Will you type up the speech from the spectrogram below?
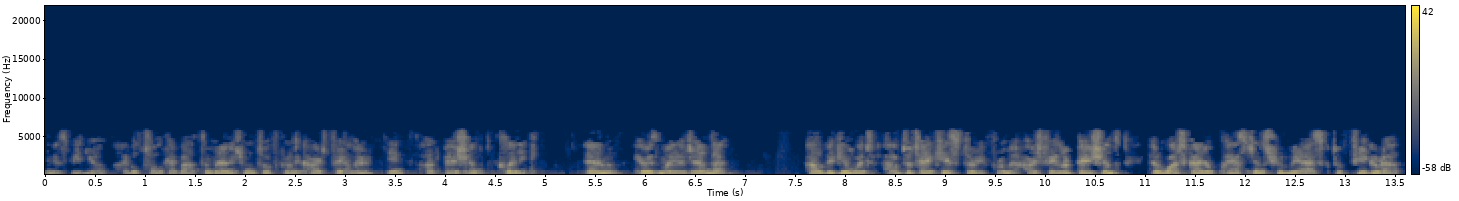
In this video, I will talk about the management of chronic heart failure in outpatient clinic. And here is my agenda. I'll begin with how to take history from a heart failure patient and what kind of questions should we ask to figure out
